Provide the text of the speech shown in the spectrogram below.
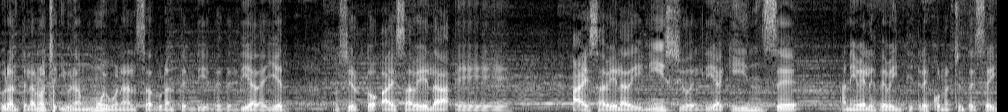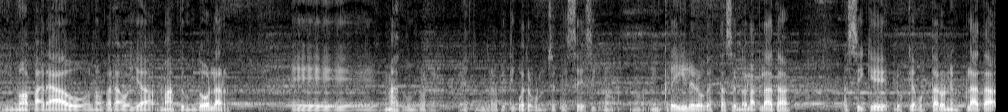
durante la noche y una muy buena alza durante el día, desde el día de ayer, ¿no es cierto? A esa vela eh, a esa vela de inicio del día 15 a niveles de 23,86 y no ha parado, no ha parado ya más de un dólar, eh, más de un dólar, 24,86, así que no, increíble lo que está haciendo la plata, así que los que apostaron en plata,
